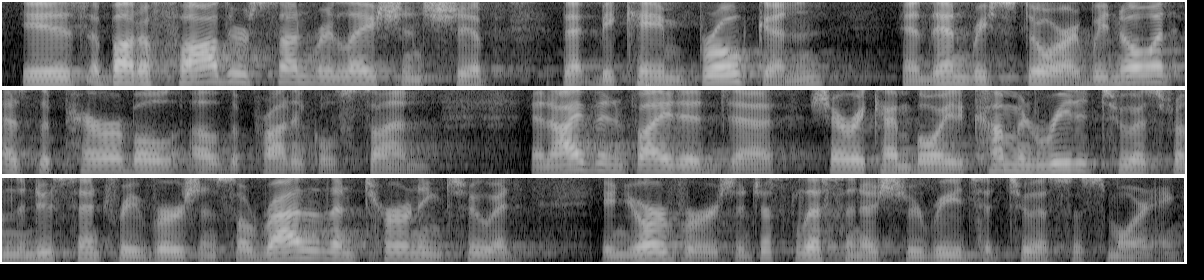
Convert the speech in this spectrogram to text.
is about a father son relationship that became broken and then restored. We know it as the parable of the prodigal son. And I've invited uh, Sherry Camboy to come and read it to us from the New Century Version. So rather than turning to it, in your version. Just listen as she reads it to us this morning.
